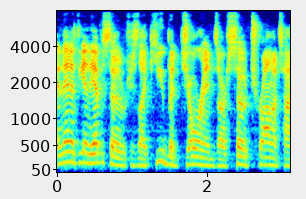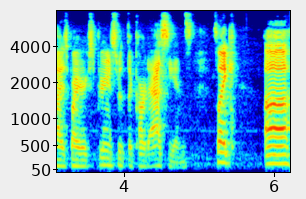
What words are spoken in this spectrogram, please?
and then at the end of the episode, she's like, "You Bajorans are so traumatized by your experience with the Cardassians." It's like, uh,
